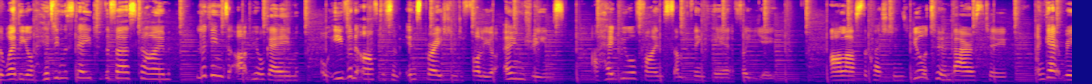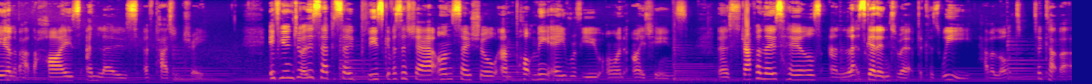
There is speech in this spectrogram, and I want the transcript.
So, whether you're hitting the stage for the first time, looking to up your game, or even after some inspiration to follow your own dreams, I hope you will find something here for you. I'll ask the questions you're too embarrassed to and get real about the highs and lows of pageantry. If you enjoy this episode, please give us a share on social and pop me a review on iTunes. Now, strap on those heels and let's get into it because we have a lot to cover.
